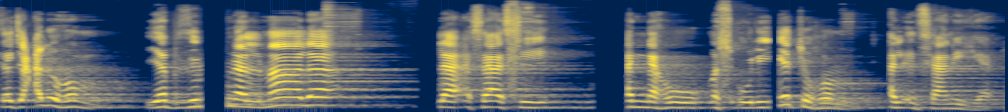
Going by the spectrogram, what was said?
تجعلهم يبذلون المال على أساس أنه مسؤوليتهم الإنسانية.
